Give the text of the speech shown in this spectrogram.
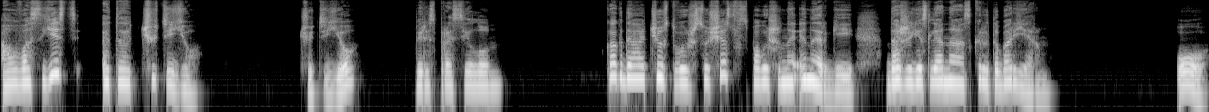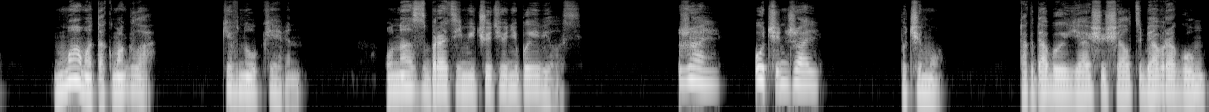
а у вас есть это чутье? Чутье? переспросил он когда чувствуешь существ с повышенной энергией, даже если она скрыта барьером. «О, мама так могла», — кивнул Кевин. «У нас с братьями чутью не появилось». «Жаль, очень жаль». «Почему? Тогда бы я ощущал тебя врагом.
